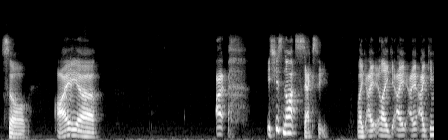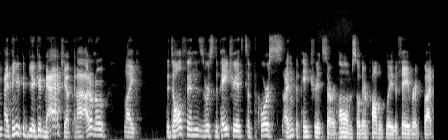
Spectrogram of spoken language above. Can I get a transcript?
so I uh, I it's just not sexy. Like I like I, I, I can I think it could be a good matchup, and I, I don't know like the Dolphins versus the Patriots, of course, I think the Patriots are at home, so they're probably the favorite. But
